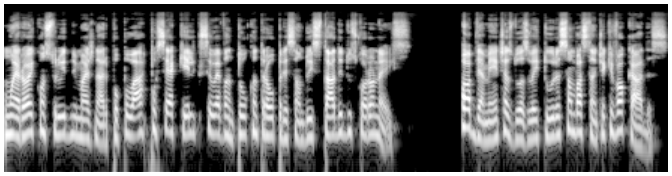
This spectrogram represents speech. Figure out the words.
um herói construído no imaginário popular por ser aquele que se levantou contra a opressão do Estado e dos coronéis. Obviamente, as duas leituras são bastante equivocadas.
